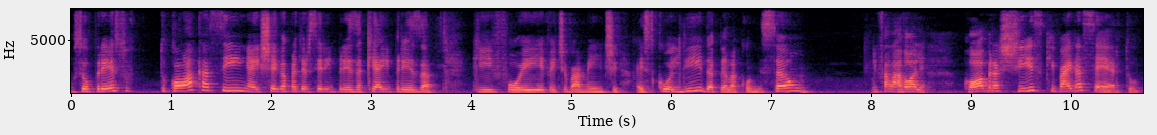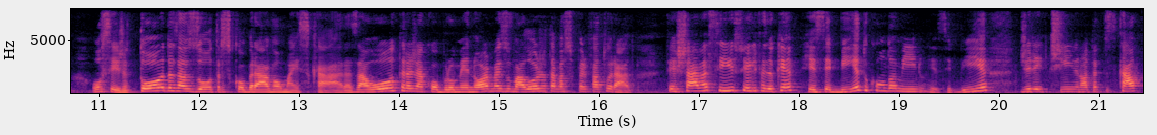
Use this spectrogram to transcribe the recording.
o seu preço tu coloca assim, aí chega para a terceira empresa, que é a empresa que foi efetivamente a escolhida pela comissão, e falava: olha, cobra X que vai dar certo. Ou seja, todas as outras cobravam mais caras, a outra já cobrou menor, mas o valor já estava superfaturado. Fechava-se isso e ele fazia o quê? Recebia do condomínio, recebia direitinho, nota fiscal,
